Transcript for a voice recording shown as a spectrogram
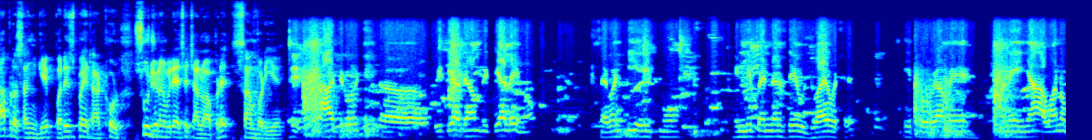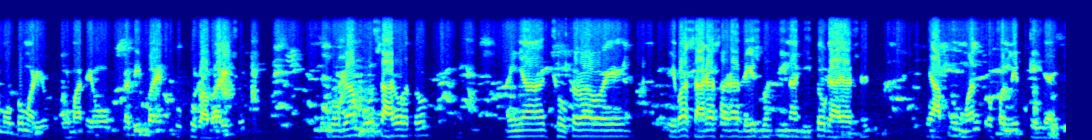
આ પ્રસંગે પરેશભાઈ રાઠોડ શું જણાવી રહ્યા છે? ચાલો આપણે સાંભળીએ. આજ રોજ વિદ્યાધામ વિદ્યાલયનો સેવન્ટી એઇટમો ઇન્ડિપેન્ડન્સ ડે ઉજવાયો છે. એ પ્રોગ્રામે મને અહીંયા આવવાનો મોકો મળ્યો. એ માટે હું પ્રદીપભાઈનો ખૂબ ખૂબ આભારી છું. પ્રોગ્રામ બહુ સારો હતો. અહીંયા છોકરાઓએ એવા સારા સારા દેશભક્તિના ગીતો ગાયા છે કે આપનું મન પ્રફુલ્લિત થઈ જાય છે.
